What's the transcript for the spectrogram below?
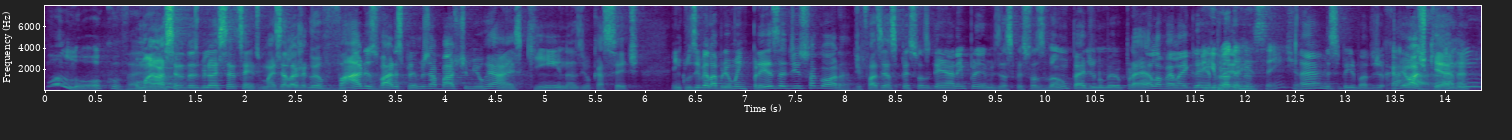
Ô, louco, velho. O maior sendo 2 milhões e 700. Mas ela já ganhou vários, vários prêmios abaixo de mil reais. Quinas e o cacete. Inclusive, ela abriu uma empresa disso agora, de fazer as pessoas ganharem prêmios. As pessoas vão, pedem o número pra ela, vai lá e ganha Big Brother prêmio. recente? É, nesse Big Brother. já- Eu acho que é, né?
